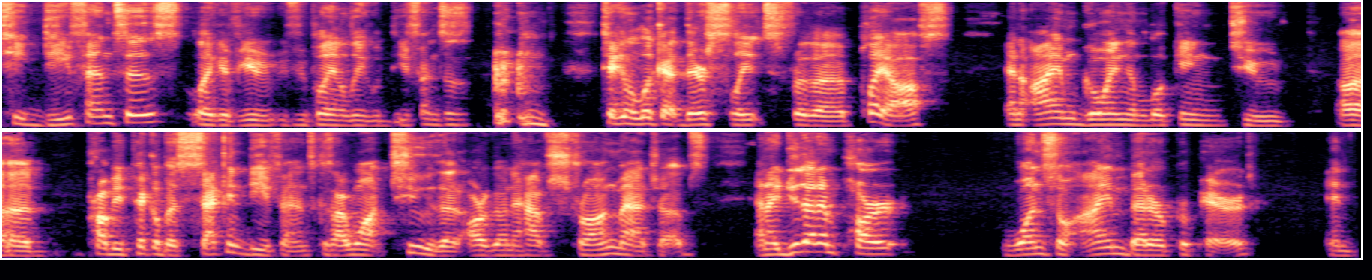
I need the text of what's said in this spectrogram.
t- defenses. Like if you if you play in a league with defenses, taking a look at their slates for the playoffs, and I'm going and looking to uh, probably pick up a second defense because I want two that are going to have strong matchups, and I do that in part one so I'm better prepared, and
